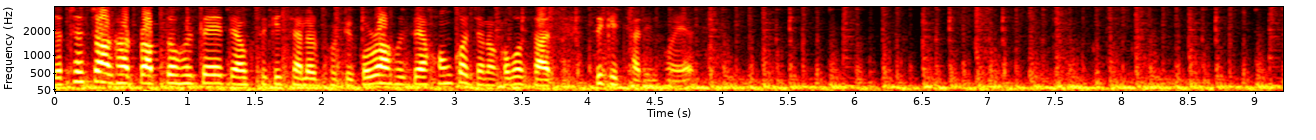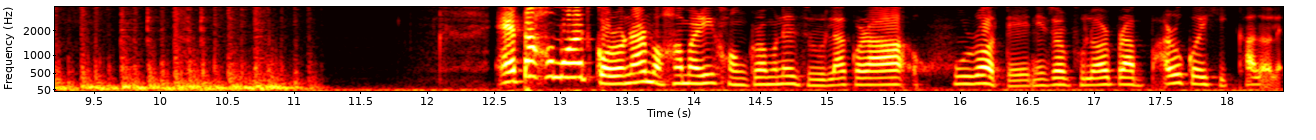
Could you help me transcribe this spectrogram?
যথেষ্ট আঘাতপ্ৰাপ্ত হৈছে। তেওঁক চিকিৎসালয়ত ভৰ্তি কৰোৱা হৈছে। সংকটজনক অৱস্থাত চিকিৎসাধীন হৈ আছে। এটা সময়ত কৰোণাৰ মহামাৰী সংক্ৰমণে জুৰুলা কৰা সুৰতে নিজৰ ভুলৰ পৰা বাৰুকৈ শিক্ষা ল'লে।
